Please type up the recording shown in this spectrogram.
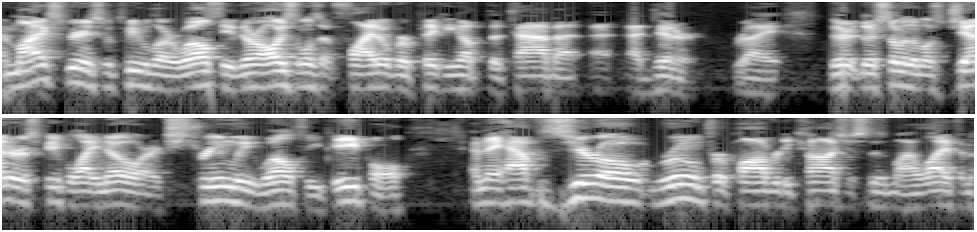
And my experience with people that are wealthy, they're always the ones that fight over picking up the tab at, at, at dinner, right? They're, they're some of the most generous people I know are extremely wealthy people and they have zero room for poverty consciousness in my life. And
